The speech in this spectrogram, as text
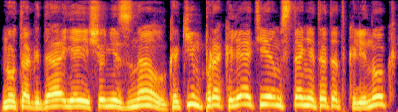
Но тогда я еще не знал, каким проклятием станет этот клинок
